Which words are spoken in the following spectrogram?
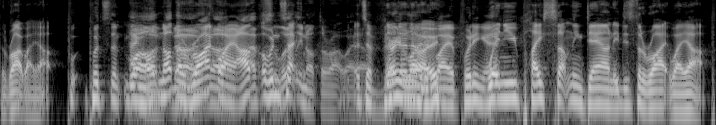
The right way up. pu- Puts them Hang well, on, not the right no, way up. I wouldn't say absolutely not the right way up. It's up. a very No, no, loaded no. way of putting it. When you place something down, it is the right way up.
